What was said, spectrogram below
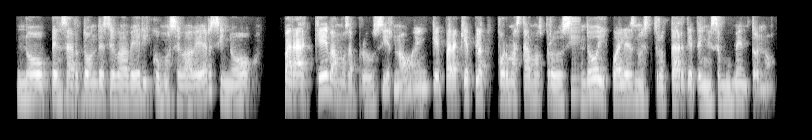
No pensar dónde se va a ver y cómo se va a ver, sino para qué vamos a producir, ¿no? En qué, para qué plataforma estamos produciendo y cuál es nuestro target en ese momento, ¿no?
